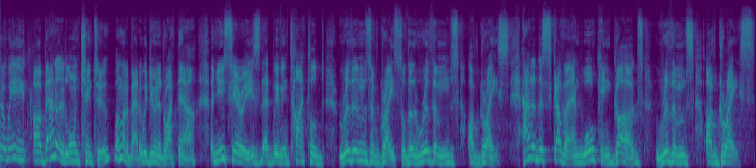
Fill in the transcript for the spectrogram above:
So we are about to launch into, well, not about it, we're doing it right now, a new series that we've entitled Rhythms of Grace or the Rhythms of Grace. How to discover and walk in God's rhythms of grace.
